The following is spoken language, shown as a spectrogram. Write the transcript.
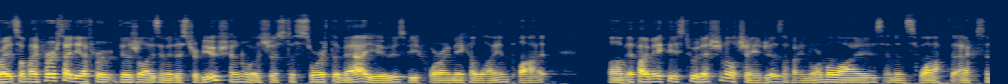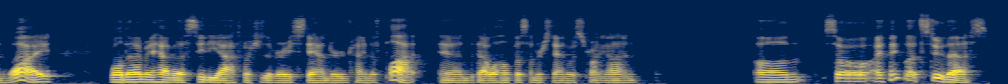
right? So my first idea for visualizing the distribution was just to sort the values before I make a line plot. Um, if I make these two additional changes, if I normalize and then swap the x and y, well, then I may have a CDF, which is a very standard kind of plot, and that will help us understand what's going on. Um, so I think let's do this.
